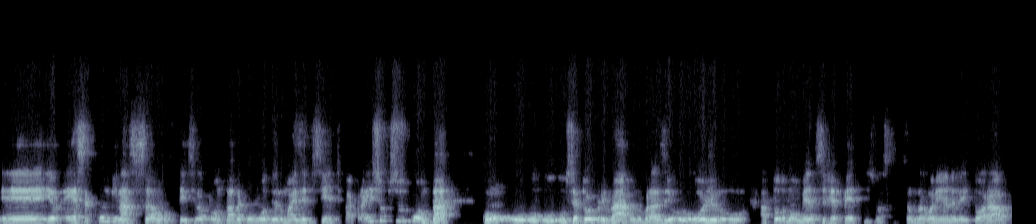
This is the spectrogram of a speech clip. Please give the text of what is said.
É, eu, essa combinação tem sido apontada como um modelo mais eficiente. Mas, para isso, eu preciso contar com o, o, o setor privado. No Brasil, hoje, o, a todo momento se repete isso. Nós estamos agora em ano eleitoral,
